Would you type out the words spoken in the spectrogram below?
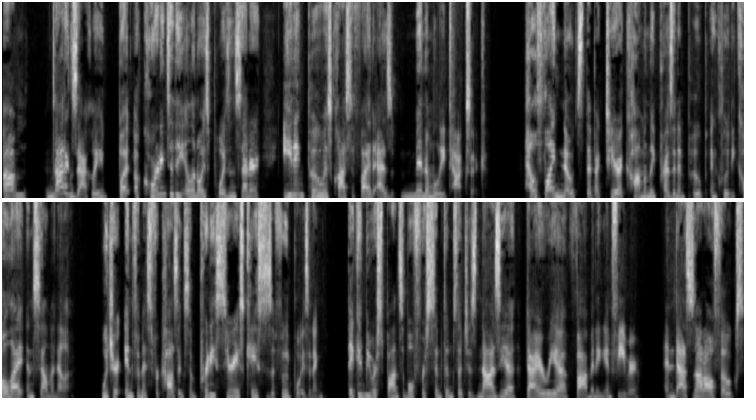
Um, not exactly, but according to the Illinois Poison Center, eating poo is classified as minimally toxic. Healthline notes that bacteria commonly present in poop include E. coli and Salmonella, which are infamous for causing some pretty serious cases of food poisoning. They can be responsible for symptoms such as nausea, diarrhea, vomiting, and fever. And that's not all, folks.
